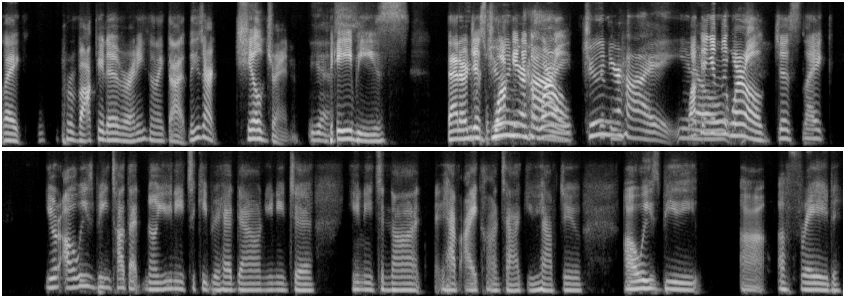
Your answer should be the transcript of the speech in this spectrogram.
like provocative or anything like that. These are children yes. babies that are just walking in the world. junior high, you walking in the world just like you're always being taught that no you need to keep your head down you need to you need to not have eye contact you have to always be uh afraid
